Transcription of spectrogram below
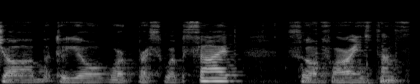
job to your WordPress website. So for instance,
